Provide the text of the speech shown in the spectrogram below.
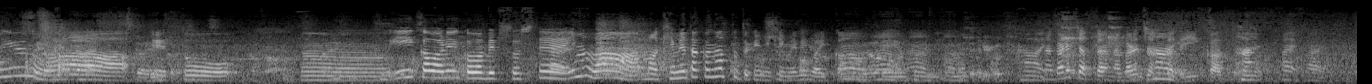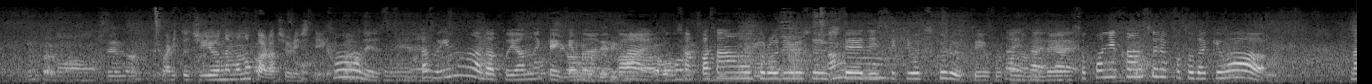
ういうのはえっ、とうーん。いいか悪いかは別として、はい。今は、まあ、決めたくなった時に決めればいいかなっていうふうに思ってます、はい。流れちゃったら流れちゃったでいいかと、はい。はいはい。その割と重要なものから処理していくそうですね。多分今だとやんなきゃいけないのが、作家さんをプロデュースして実績を作るっていうことなので、そこに関することだけは流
